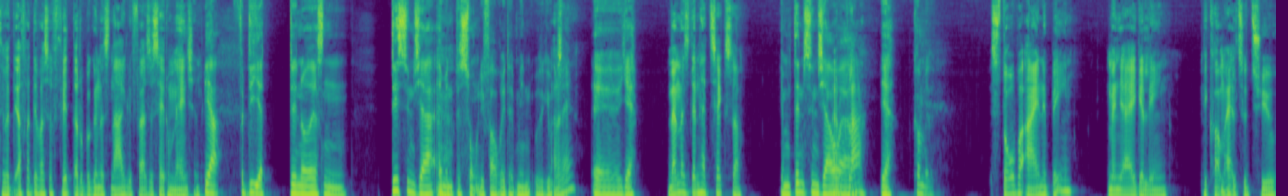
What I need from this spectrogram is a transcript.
Det var derfor, det var så fedt, da du begyndte at snakke lidt før, så sagde du Mansion. Ja, fordi at det er noget, jeg sådan... Det synes jeg er ja. min personlige favorit af min udgivelse. det det? Øh, ja. Hvad med den her tekst så? Jamen, den synes jeg jo Er du er... klar? Ja, kom med det. Står på egne ben, men jeg er ikke alene. Vi kommer altid 20,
